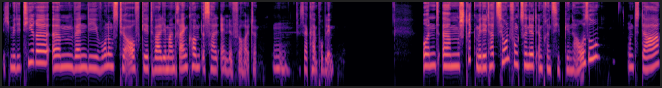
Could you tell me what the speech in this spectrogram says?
Ich meditiere, ähm, wenn die Wohnungstür aufgeht, weil jemand reinkommt, ist halt Ende für heute. Mhm, ist ja kein Problem. Und ähm, Strickmeditation funktioniert im Prinzip genauso. Und da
